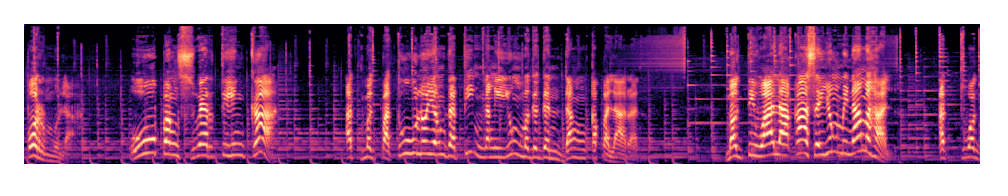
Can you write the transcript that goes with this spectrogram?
formula upang swertihin ka at magpatuloy ang dating ng iyong magagandang kapalaran. Magtiwala ka sa iyong minamahal at huwag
